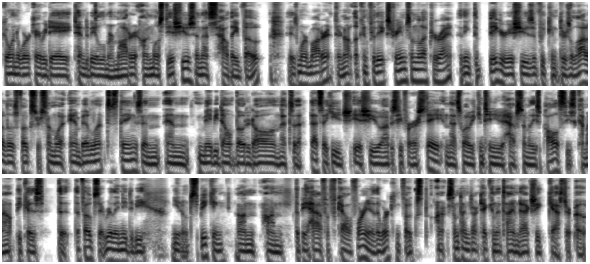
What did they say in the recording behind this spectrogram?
going to work every day, tend to be a little more moderate on most issues, and that's how they vote is more moderate. They're not looking for the extremes on the left or right. I think the bigger issues, if we can, there's a lot of those folks are somewhat ambivalent to things and and maybe don't vote at all, and that's a that's a huge issue, obviously for our state, and that's why we continue to have some of these policies come out because the, the folks that really need to be, you know, speaking on on the behalf of California, the working folks aren't sometimes aren't taking the time to actually cast their vote.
